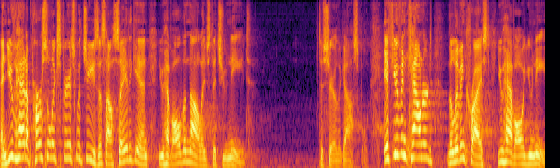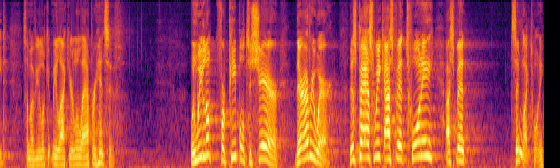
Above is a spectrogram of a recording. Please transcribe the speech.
and you've had a personal experience with Jesus, I'll say it again, you have all the knowledge that you need to share the gospel. If you've encountered the living Christ, you have all you need. Some of you look at me like you're a little apprehensive. When we look for people to share, they're everywhere. This past week, I spent 20, I spent, seemed like 20.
